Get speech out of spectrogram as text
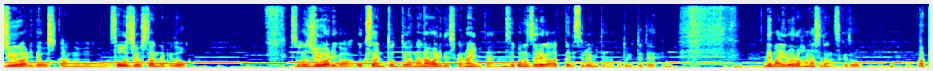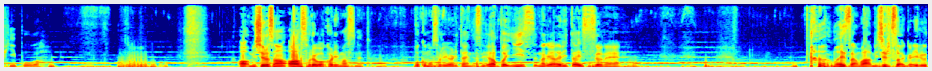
10割でおし、あのー、掃除をしたんだけど、その10割が奥さんにとっては7割でしかないみたいな、そこのズレがあったりするみたいなことを言ってて、で、まあいろいろ話してたんですけど、まあピーポーが、あ、ミシェルさん、あ、それわかりますね。と僕もそれやりたいんです。やっぱいいっす、なんかやりたいっすよね。まゆさんはミシェルさんがいる。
